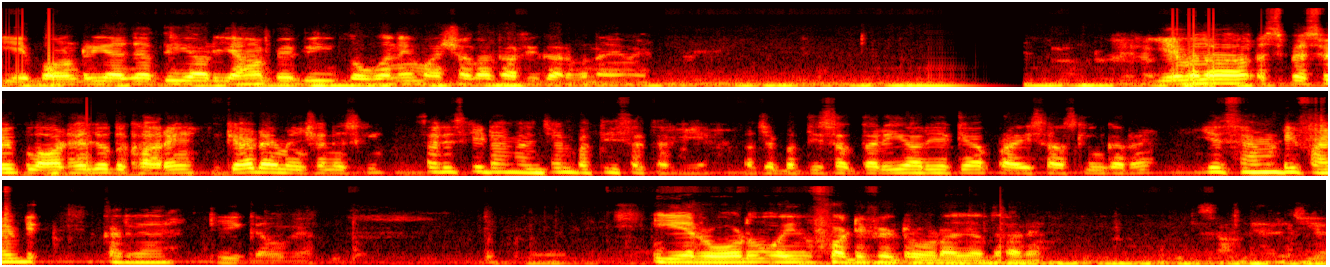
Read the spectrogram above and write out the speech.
یہ باؤنڈری آ جاتی ہے اور یہاں پہ بھی لوگوں نے ماشاء اللہ کافی گھر بنائے ہوئے ہیں۔ یہ والا اسپیسیفک پلاٹ ہے جو دکھا رہے ہیں۔ کیا ڈائمینشن ہے اس کی؟ سر اس کی ڈائمینشن بتیس ستر کی ہے۔ اچھا بتیس ستر ہی اور یہ کیا پرائس آسکنگ کر رہے ہیں؟ یہ سیونٹی فائیو کر رہے ہیں۔ ٹھیک ہے ہو گیا۔ یہ روڈ وہی فورٹی فٹ روڈ آ جاتا ہے جی ہے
